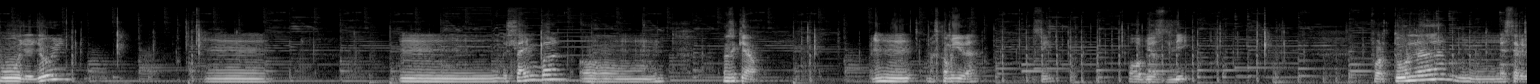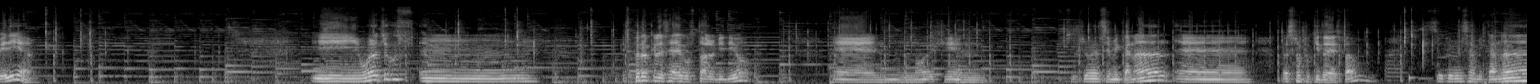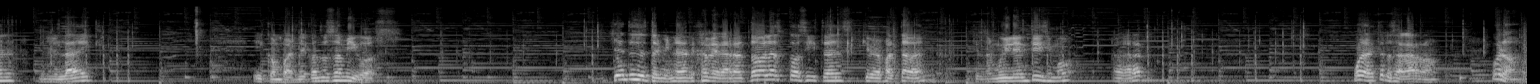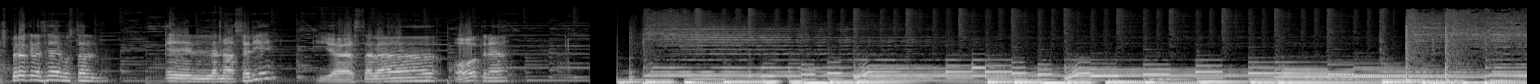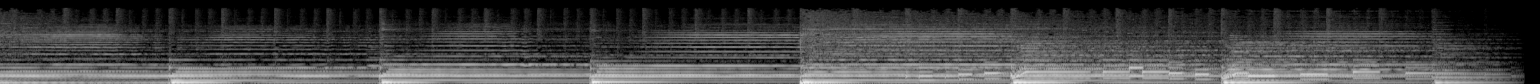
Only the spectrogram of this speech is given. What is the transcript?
Uy, uy, uy. Mmm. Mmm. Slimeball. Qué. Mm, más comida. Sí. Obviously. fortuna mm, me serviría. Y bueno chicos, em, espero que les haya gustado el vídeo. Eh, no dejen suscribirse a mi canal. Eh, un poquito de spam. Suscríbanse a mi canal, denle like y comparte con tus amigos. Y antes de terminar, déjame agarrar todas las cositas que me faltaban, que son muy lentísimo. Agarrar. Bueno, ahorita los agarro. Bueno, espero que les haya gustado la nueva serie. Y hasta la otra.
